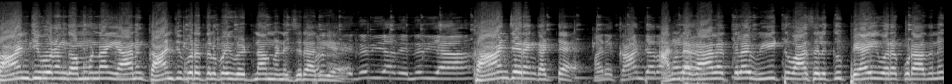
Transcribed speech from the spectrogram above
காஞ்சிபுரம் கம்முன்னா யாரும் காஞ்சிபுரத்துல போய் வெட்டினான்னு நினைச்சிடாதீங்க. என்னதியா அது என்னதியா காஞ்சரம் கட்ட. அடே காஞ்சாரம் அந்த காலத்துல வீட்டு வாசலுக்கு பேய் வரக்கூடாதுன்னு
